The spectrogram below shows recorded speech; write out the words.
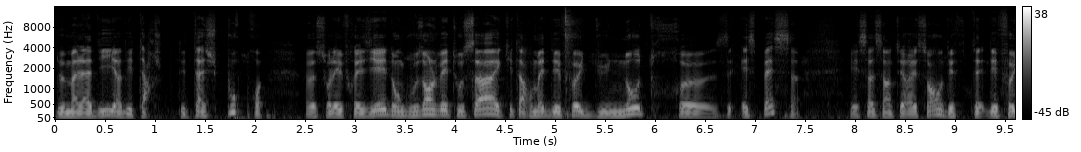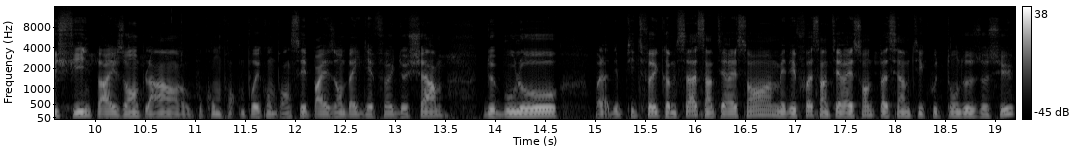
de maladie, hein, des, des taches pourpres euh, sur les fraisiers. Donc vous enlevez tout ça et quitte à remettre des feuilles d'une autre euh, espèce, Et ça, c'est intéressant. Ou des, des, feuilles fines, par exemple. Hein, on pourrait compenser, par exemple, avec des feuilles de charme, de bouleau. Voilà, des petites feuilles comme ça, c'est intéressant. Mais des fois, c'est intéressant de passer un petit coup de tondeuse dessus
